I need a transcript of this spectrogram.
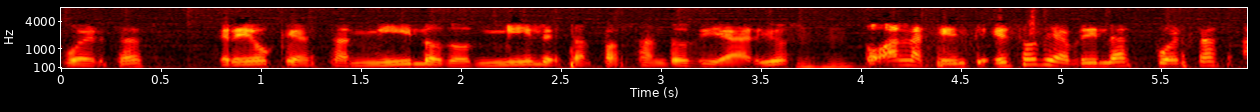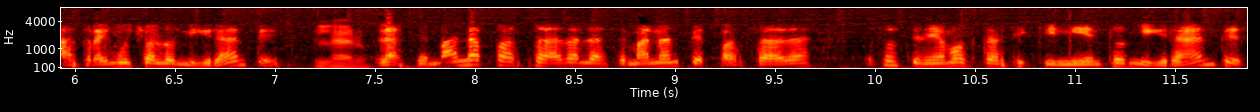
puertas. Creo que hasta mil o dos mil están pasando diarios. Toda la gente, eso de abrir las puertas atrae mucho a los migrantes. Claro. La semana pasada, la semana antepasada, nosotros teníamos casi 500 migrantes.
